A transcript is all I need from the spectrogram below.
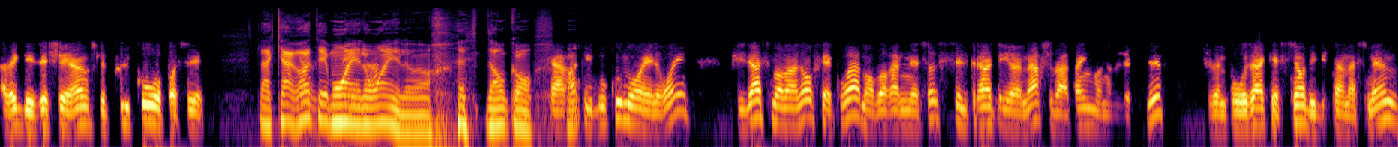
avec des échéances le plus court possible. La carotte est moins loin, là. Donc, on. La carotte est beaucoup moins loin. Puis là, à ce moment-là, on fait quoi? Ben, on va ramener ça. Si c'est le 31 mars, je vais atteindre mon objectif. Je vais me poser la question débutant ma semaine.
